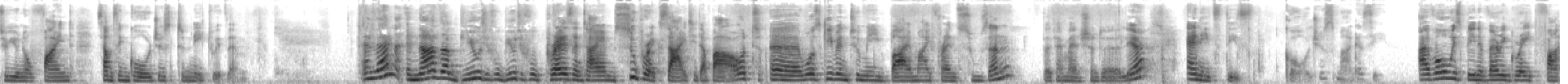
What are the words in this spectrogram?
to, you know, find something gorgeous to knit with them. And then another beautiful, beautiful present I am super excited about uh, was given to me by my friend Susan that I mentioned earlier. And it's this gorgeous magazine. I've always been a very great fan,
